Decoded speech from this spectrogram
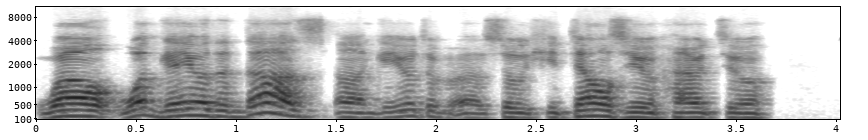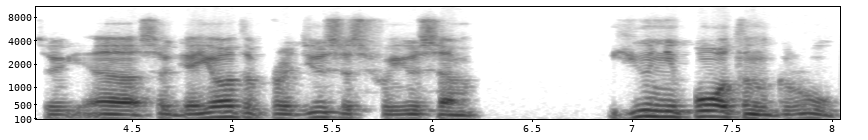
well, what Gaiotto does, uh, Gaiotto, so he tells you how to, so, so Gaiotto produces for you some unipotent group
